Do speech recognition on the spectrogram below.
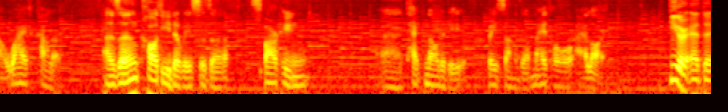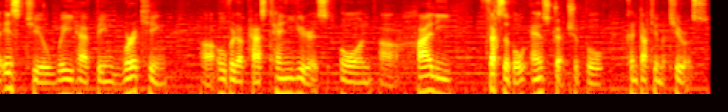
uh, white color and then coated with the sputtering uh, technology based on the metal alloy. Here at the Institute, we have been working uh, over the past 10 years on uh, highly flexible and stretchable conductive materials.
